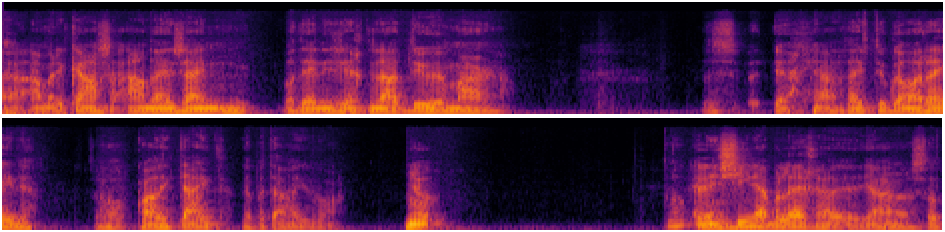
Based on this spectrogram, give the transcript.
Amerikaanse aandelen zijn, wat Danny zegt, inderdaad duur. Maar dus, ja, ja, dat heeft natuurlijk wel een reden. Wel kwaliteit, daar betaal je voor. ja. Oké. En in China beleggen, ja, als dat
